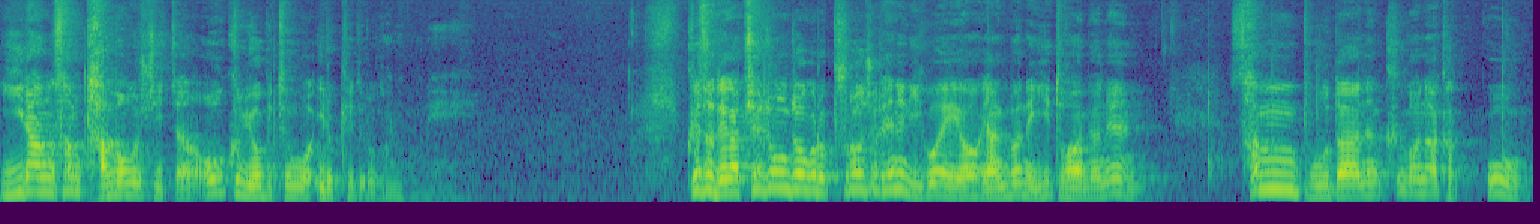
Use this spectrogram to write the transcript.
2랑 3 다 먹을 수 있잖아. 어, 그럼 여기 등호가 이렇게 들어가는 거네. 그래서 내가 최종적으로 풀어줄 해는 이거예요. 양변에 2 더하면은 3보다는 크거나 같고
